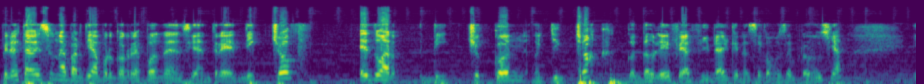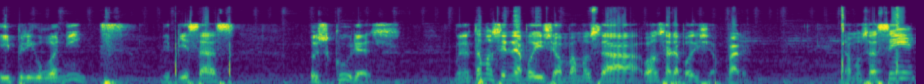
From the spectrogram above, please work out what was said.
Pero esta vez una partida por correspondencia entre Dick Choff, Edward Dick con, con doble F al final, que no sé cómo se pronuncia, y Prigonit de piezas oscuras. Bueno, estamos en la posición. Vamos a, vamos a la posición. Pare. Estamos así.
